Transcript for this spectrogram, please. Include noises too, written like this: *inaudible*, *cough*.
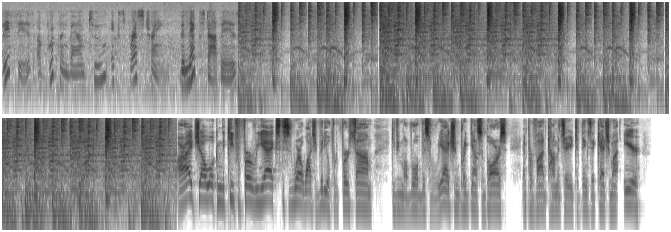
This is a Brooklyn bound 2 express train. The next stop is. All right, y'all. Welcome to Keeferfer Reacts. This is where I watch a video for the first time, give you my raw visceral reaction, break down some bars, and provide commentary to things that catch my ear.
